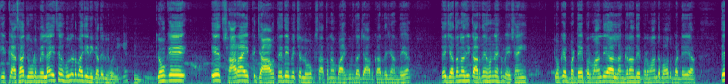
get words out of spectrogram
ਇੱਕ ਐਸਾ ਜੋੜ ਮੇਲਾ ਇੱਥੇ ਹੁੱਲੜਬਾਜੀ ਨਹੀਂ ਕਦੇ ਵੀ ਹੋਈ। ਕਿਉਂਕਿ ਇਹ ਸਾਰਾ ਇੱਕ ਜਾਬਤੇ ਦੇ ਵਿੱਚ ਲੋਕ ਸਤਨਾਮ ਵਾਹਿਗੁਰੂ ਦਾ ਜਾਪ ਕਰਦੇ ਜਾਂਦੇ ਆ ਤੇ ਯਤਨ ਅਸੀਂ ਕਰਦੇ ਹੁੰਨੇ ਹਮੇਸ਼ਾ ਹੀ ਕਿਉਂਕਿ ਵੱਡੇ ਪ੍ਰਬੰਧ ਆ ਲੰਗਰਾਂ ਦੇ ਪ੍ਰਬੰਧ ਬਹੁਤ ਵੱਡੇ ਆ। ਤੇ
